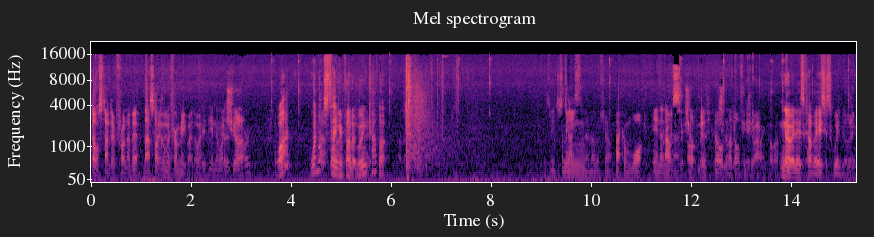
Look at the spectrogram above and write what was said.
don't stand in front of it. That's not coming from me, by the way. Is he in one of the Sure. towers? What? We're not standing in front of it, we're in cover. That's me just I mean, shot. I can walk in and out Uh, of this building. I don't think you are in cover. No, it is cover, it's just a weird building.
